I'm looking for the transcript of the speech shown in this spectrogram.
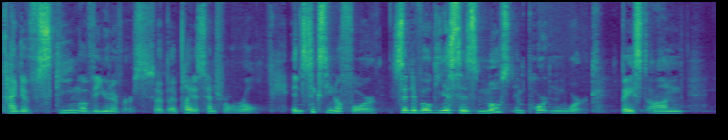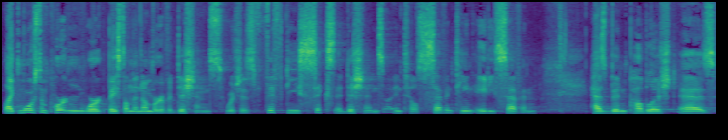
kind of scheme of the universe. So it played a central role. In 1604, Sendivogius's most important work, based on like most important work based on the number of editions, which is 56 editions until 1787, has been published as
